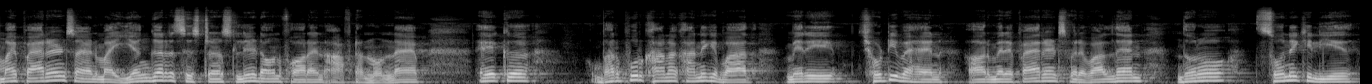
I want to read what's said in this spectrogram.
my parents and my younger sisters lay down for an afternoon nap एक भरपूर खाना खाने के बाद मेरी छोटी बहन और मेरे पेरेंट्स मेरे वालदेन दोनों सोने के लिए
